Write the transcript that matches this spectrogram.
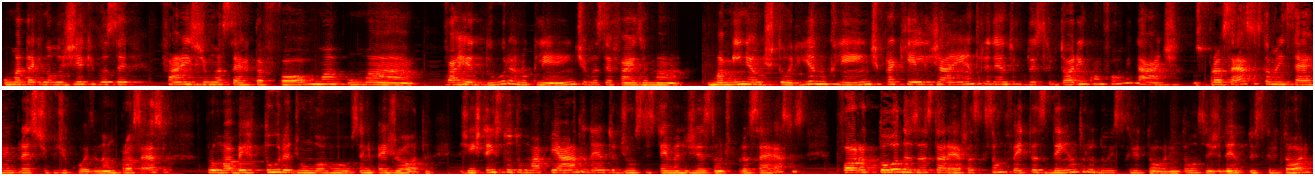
uma tecnologia que você faz de uma certa forma uma varredura no cliente, você faz uma, uma mini auditoria no cliente para que ele já entre dentro do escritório em conformidade. Os processos também servem para esse tipo de coisa, não né? um processo para uma abertura de um novo CNPJ. A gente tem isso tudo mapeado dentro de um sistema de gestão de processos, fora todas as tarefas que são feitas dentro do escritório. Então, ou seja, dentro do escritório,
